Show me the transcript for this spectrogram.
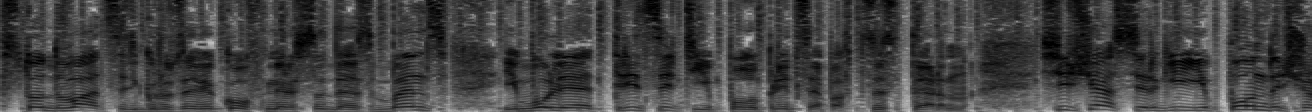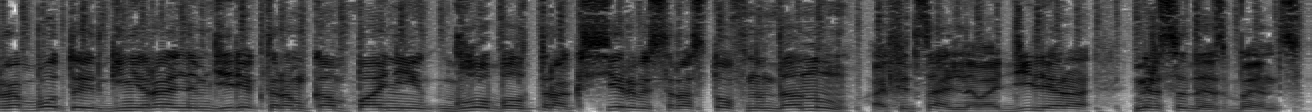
120 грузовиков Mercedes-Benz и более 30 полуприцепов «Цистерн». Сейчас Сергей Япондыч работает генеральным директором компании Global Truck Service Ростов-на-Дону, официального дилера Mercedes-Benz.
